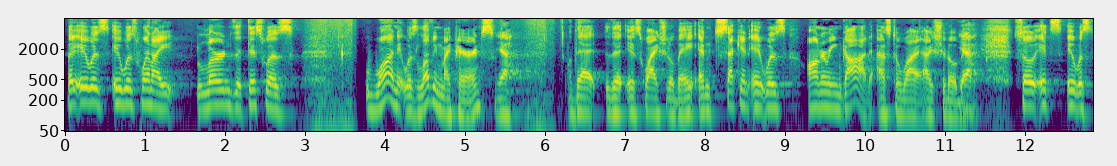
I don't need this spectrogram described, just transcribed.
but it was it was when I learned that this was one. It was loving my parents. Yeah. That that is why I should obey, and second, it was honoring God as to why I should obey. Yeah. So it's it was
